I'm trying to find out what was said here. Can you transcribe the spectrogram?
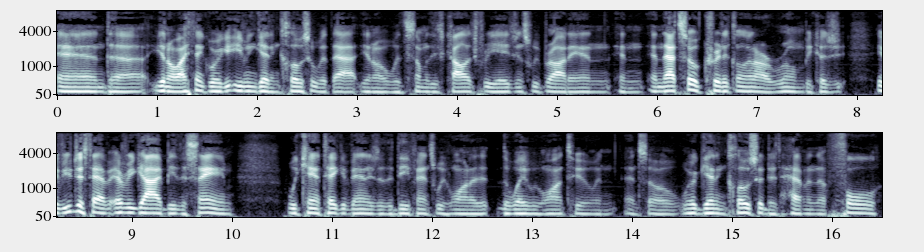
and uh, you know I think we're even getting closer with that. You know, with some of these college free agents we brought in, and and that's so critical in our room because if you just have every guy be the same, we can't take advantage of the defense we wanted the way we want to, and and so we're getting closer to having a full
